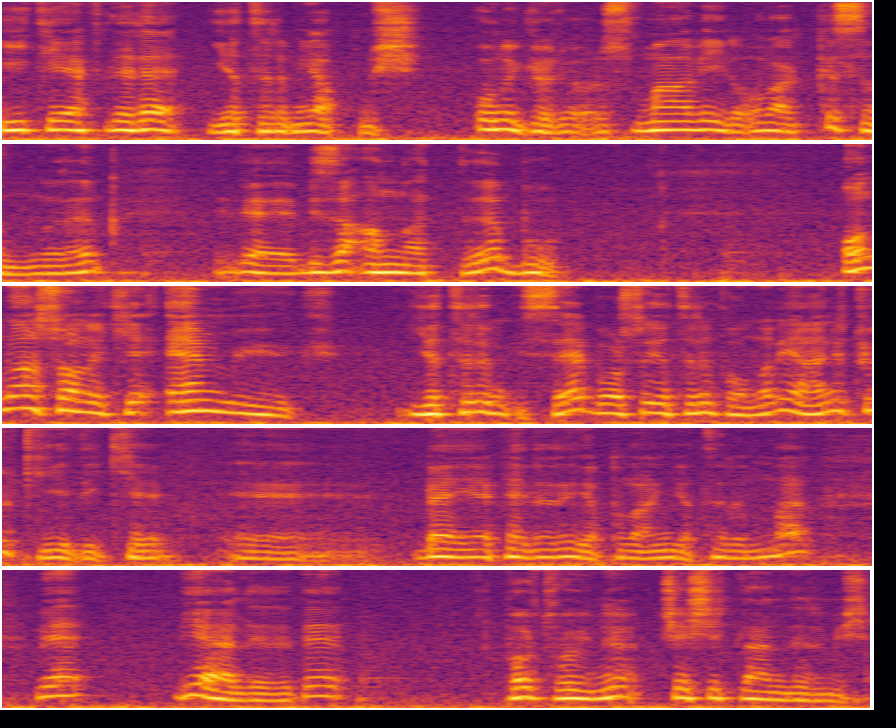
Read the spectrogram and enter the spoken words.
ETF'lere yatırım yapmış. Onu görüyoruz. Mavi ile olan kısımların e, bize anlattığı bu. Ondan sonraki en büyük yatırım ise borsa yatırım fonları yani Türkiye'deki e, BYF'lere yapılan yatırımlar ve diğerleri de portföyünü çeşitlendirmiş.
